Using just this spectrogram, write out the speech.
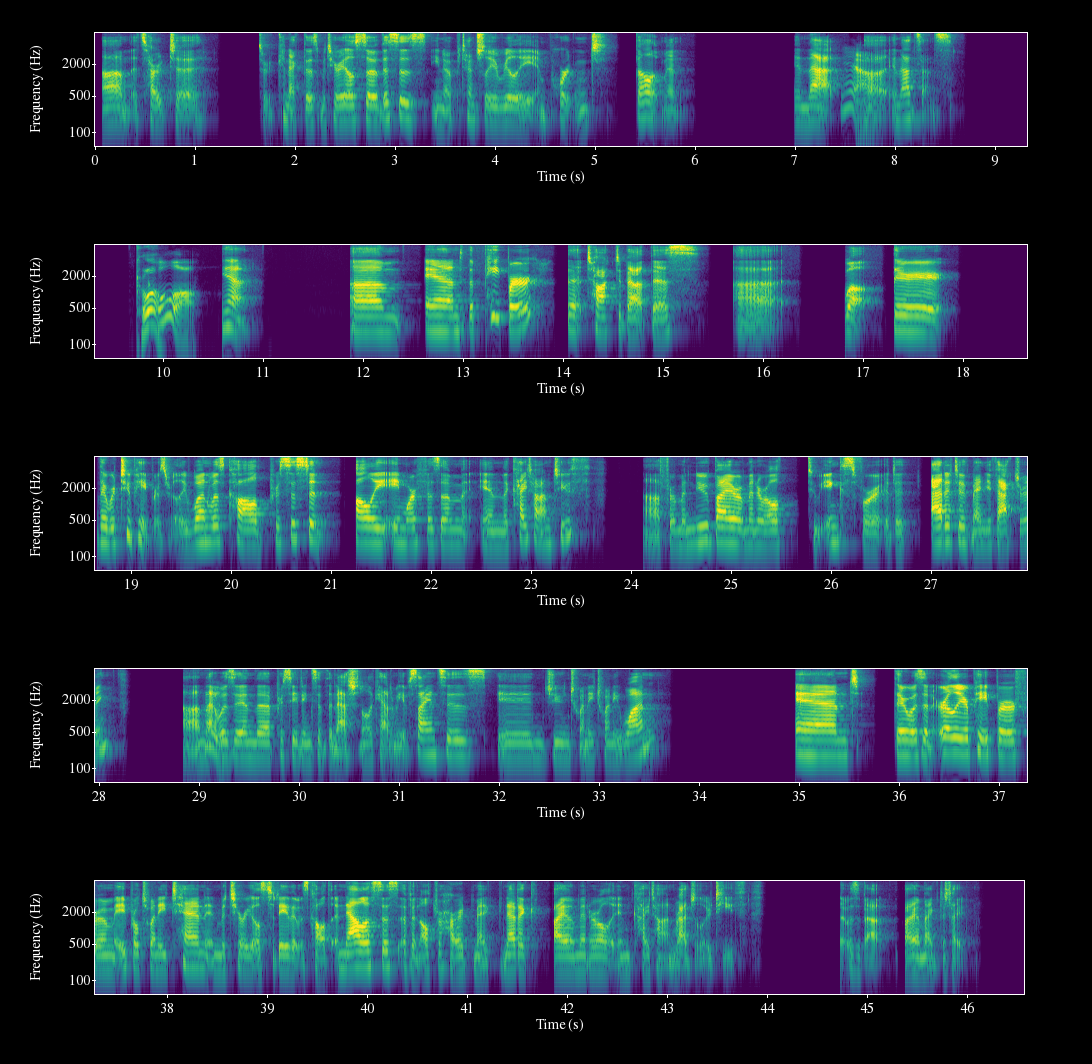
um, it's hard to sort of connect those materials. So this is, you know, potentially a really important development in that, Yeah. uh, in that sense. Cool. Cool. Yeah. Um, and the paper that talked about this, uh, well, there there were two papers really. One was called "Persistent Polyamorphism in the Chiton Tooth: uh, From a New Biomineral to Inks for Additive Manufacturing." Um, that Hmm. was in the Proceedings of the National Academy of Sciences in June 2021. And there was an earlier paper from April 2010 in Materials Today that was called Analysis of an Ultra-Hard Magnetic Biomineral in Chiton Radular Teeth. That was about biomagnetite.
